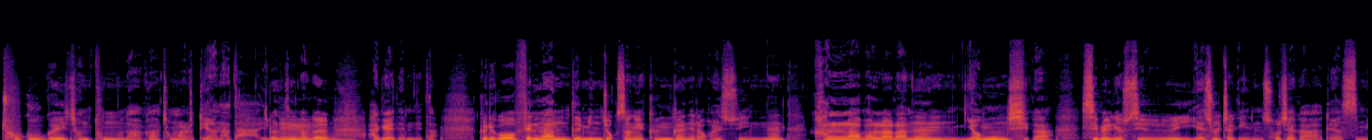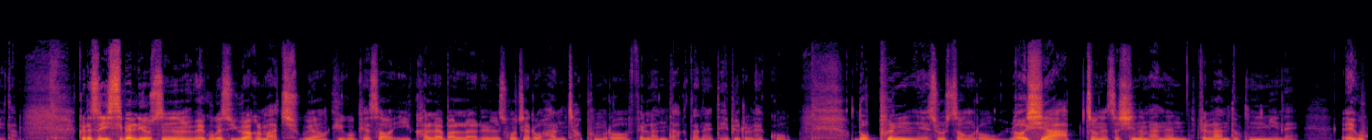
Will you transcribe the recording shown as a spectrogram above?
조국의 전통 문화가 정말로 뛰어나다 이런 생각을 음, 하게 됩니다. 그리고 핀란드 민족성의 근간이라고 할 수 있는 칼라발라라는 영웅 시가 시벨리우스의 예술적인 소재가 되었습니다. 그래서 이 시벨리우스는 외국에서 유학을 마치고요. 귀국해서 이 칼라발라를 소재로 한 작품으로 핀란드 악단에 데뷔를 했고 높은 예술성으로 러시아 압정에서 신음하는 핀란드 국민의 애국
